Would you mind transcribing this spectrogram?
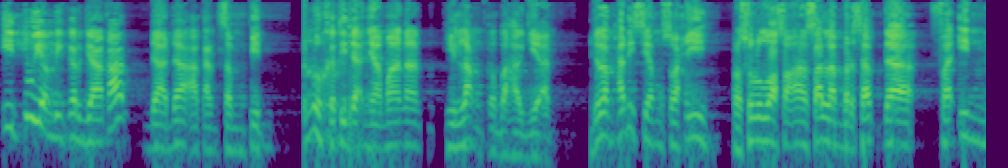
Itu yang dikerjakan, dada akan sempit. Penuh ketidaknyamanan, hilang kebahagiaan. Dalam hadis yang sahih, Rasulullah SAW bersabda, فَإِنَّ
